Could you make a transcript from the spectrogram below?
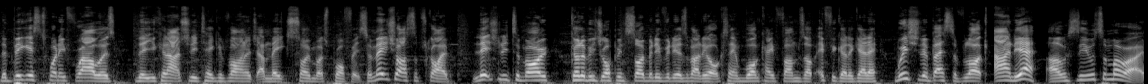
The biggest 24 hours that you can actually take advantage and make so much profit. So make sure to subscribe. Literally tomorrow, going to be dropping so many videos about the Octane. 1k thumbs up if you're going to get it. Wish you the best of luck. And yeah, I will see you tomorrow.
